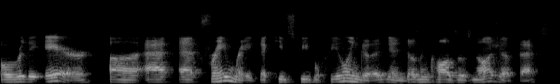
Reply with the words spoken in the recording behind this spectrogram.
over the air uh, at, at frame rate that keeps people feeling good and doesn't cause those nausea effects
